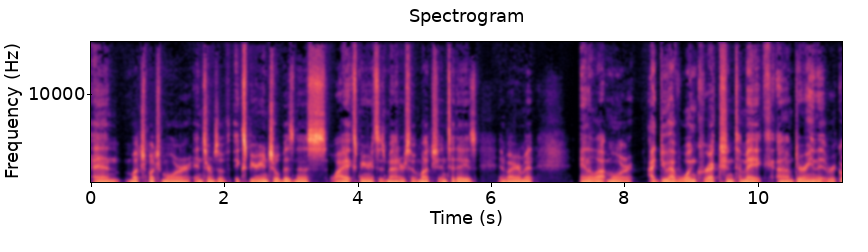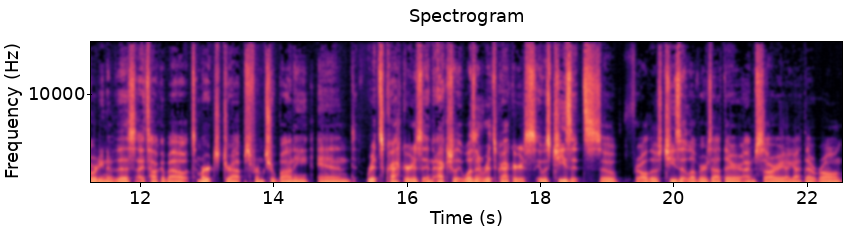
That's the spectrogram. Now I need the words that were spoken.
and much, much more in terms of experiential business, why experiences matter so much in today's environment, and a lot more. I do have one correction to make. Um, during the recording of this, I talk about merch drops from Chobani and Ritz crackers. And actually, it wasn't Ritz crackers, it was Cheez Its. So, for all those Cheez It lovers out there, I'm sorry I got that wrong.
